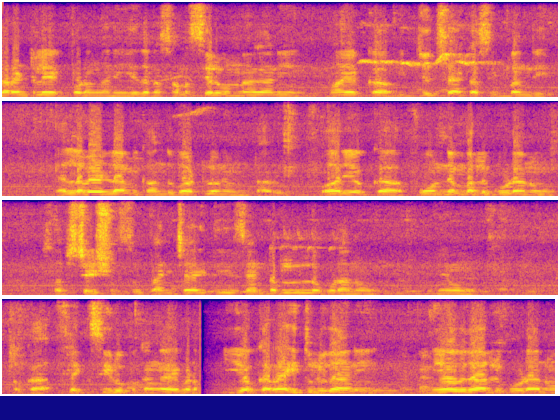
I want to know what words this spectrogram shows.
కరెంట్ లేకపోవడం కానీ ఏదైనా సమస్యలు ఉన్నా కానీ మా యొక్క విద్యుత్ శాఖ సిబ్బంది ఎల్లవేళలా మీకు అందుబాటులోనే ఉంటారు. వారి యొక్క ఫోన్ నెంబర్లు కూడాను సబ్స్టేషన్స్ పంచాయతీ సెంటర్లలో కూడాను మేము ఒక ఫ్లెక్సీ రూపకంగా ఇవ్వడం. ఈ యొక్క రైతులు కానీ వినియోగదారులు కూడాను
